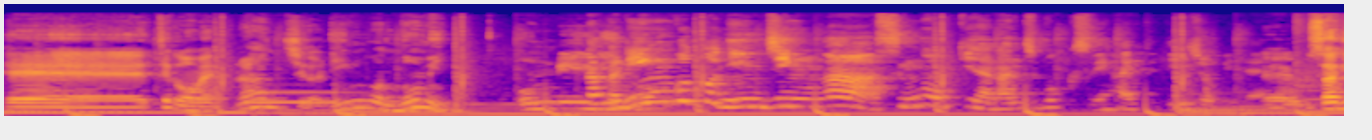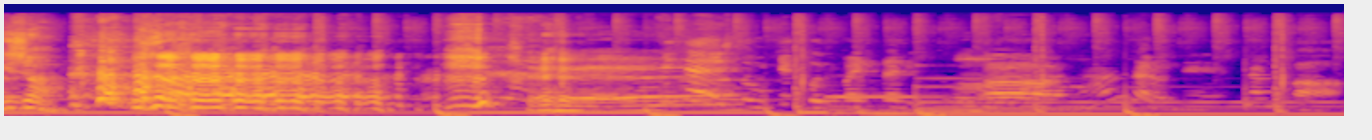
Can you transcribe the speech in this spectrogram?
へえてかごめんランチがリンゴのみ？オンリーなんかリリンゴと人参がすごい大きなランチボックスに入ってて以上みたいな、えー、うさぎじゃん。へみたいな人も結構いっぱいいたりとか、なんだろうね、なんか、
